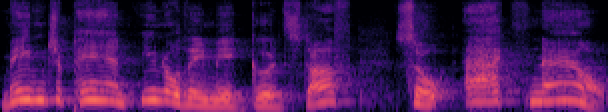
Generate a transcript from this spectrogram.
Made in Japan. You know they make good stuff. So act now.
